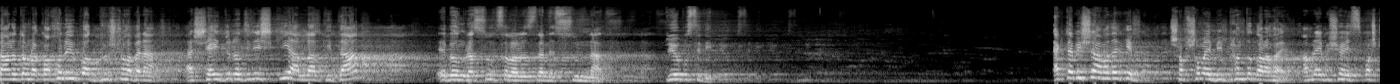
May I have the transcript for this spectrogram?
তাহলে তোমরা কখনোই পথভ্রষ্ট হবে না। আর সেই দুটো জিনিস কি? আল্লাহর কিতাব এবং রাসুল সাল্লাহ ইসলামের সুন্নাত। প্রিয় উপস্থিতি, একটা বিষয় আমাদেরকে সবসময় বিভ্রান্ত করা হয়। আমরা এই বিষয়ে স্পষ্ট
